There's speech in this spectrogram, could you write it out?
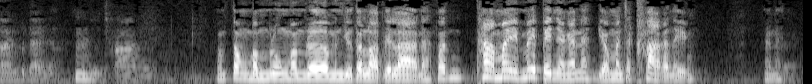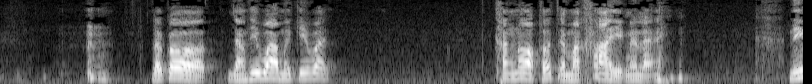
นานๆก็ไม่ได้นะเดี๋ยวชาเลยมันต้องบำรุงบำเรอมันอยู่ตลอดเวลานะเพราะถ้าไม่ไม่เป็นอย่างนั้นนะเดี๋ยวมันจะฆ่ากันเองนะแล้วก็อย่างที่ว่าเมื่อกี้ว่า ข้างนอกเขาจะมาฆ่าอีกนั่นแหละ นี่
